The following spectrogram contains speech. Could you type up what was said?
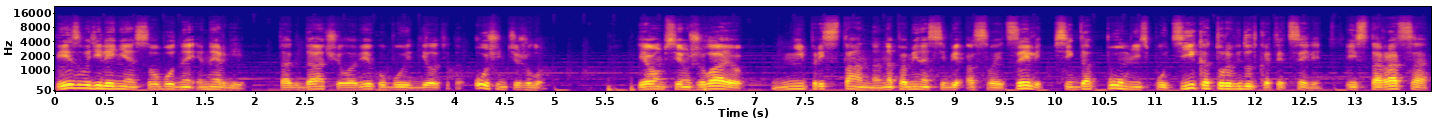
без выделения свободной энергии, тогда человеку будет делать это очень тяжело. Я вам всем желаю непрестанно напоминать себе о своей цели, всегда помнить пути, которые ведут к этой цели, и стараться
